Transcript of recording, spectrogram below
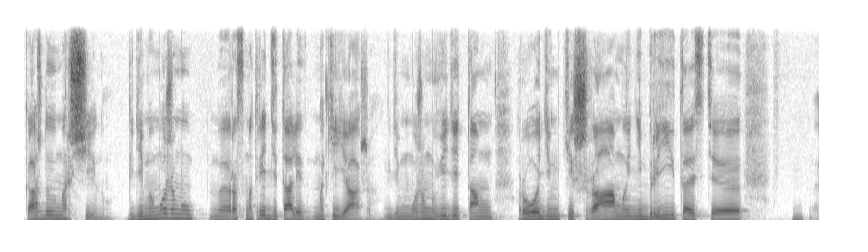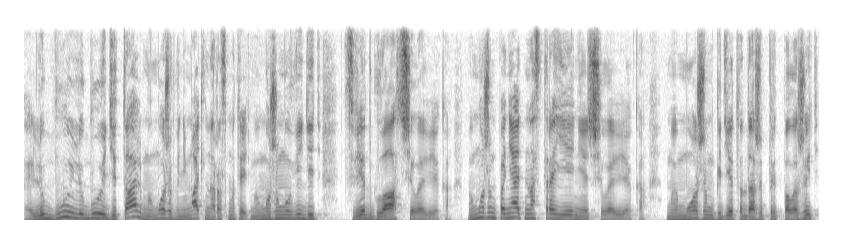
каждую морщину, где мы можем рассмотреть детали макияжа, где мы можем увидеть там родинки, шрамы, небритость, э, любую-любую деталь мы можем внимательно рассмотреть. Мы можем увидеть цвет глаз человека, мы можем понять настроение человека, мы можем где-то даже предположить,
